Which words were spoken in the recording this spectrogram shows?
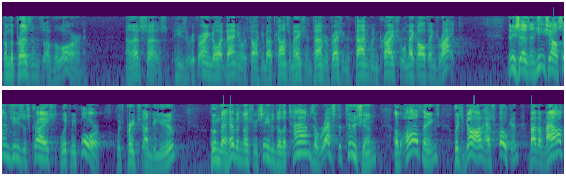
from the presence of the Lord. Now that's uh, he's referring to what Daniel was talking about, the consummation, times refreshing, the time when Christ will make all things right. Then he says, And he shall send Jesus Christ, which before was preached unto you, whom the heaven must receive until the times of restitution of all things which God has spoken by the mouth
